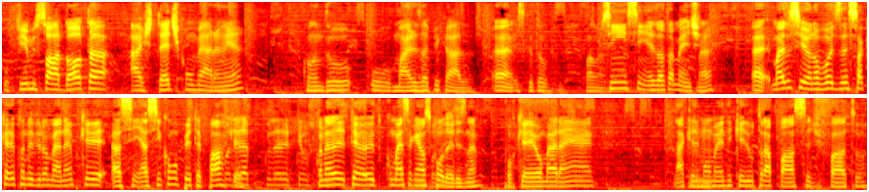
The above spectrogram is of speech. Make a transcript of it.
o filme só adota a estética Homem-Aranha quando o Miles é picado. É. É isso que eu tô falando. Sim, sim, exatamente. Né? É, mas assim, eu não vou dizer só que ele quando ele virou Homem-Aranha, porque assim, assim como o Peter Parker, Quando ele, é- quando ele tem os quando ele, tem- ele começa a ganhar os poderes, né? Porque o Homem-Aranha, naquele Uhum. momento em que ele ultrapassa de fato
